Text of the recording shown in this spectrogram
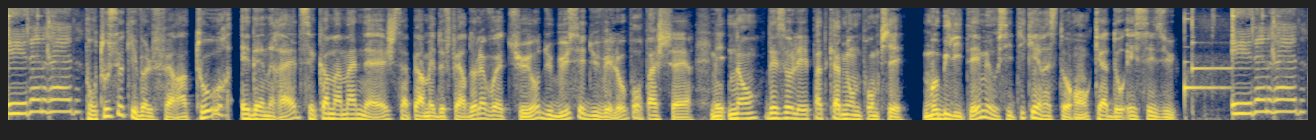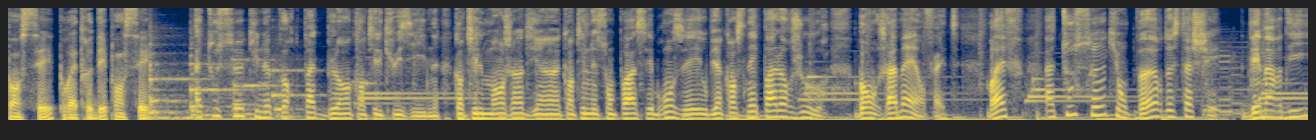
Edenred. Pour tous ceux qui veulent faire un tour, Edenred, c'est comme un manège, ça permet de faire de la voiture, du bus et du vélo pour pas cher. Mais non, désolé, pas de camion de pompier. Mobilité, mais aussi tickets restaurant, cadeaux et CESU. Edenred. Pensez pour être dépensé. À tous ceux qui ne portent pas de blanc quand ils cuisinent, quand ils mangent indien, quand ils ne sont pas assez bronzés ou bien quand ce n'est pas leur jour. Bon, jamais en fait. Bref, à tous ceux qui ont peur de se tacher. Dès mardi,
